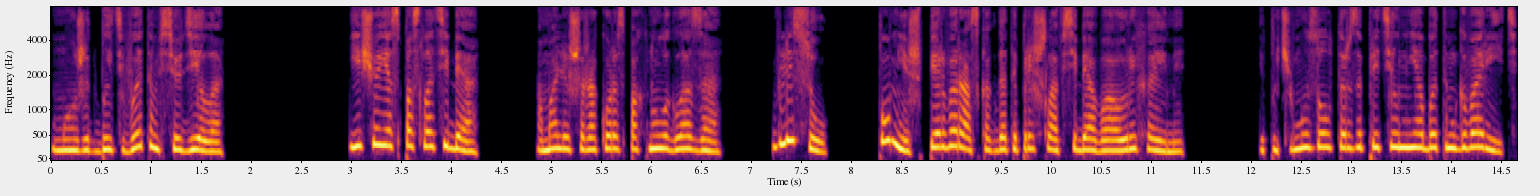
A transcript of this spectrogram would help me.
Может быть, в этом все дело. Еще я спасла тебя. Амалия широко распахнула глаза. В лесу. Помнишь, первый раз, когда ты пришла в себя в Аурихейме? И почему Золтер запретил мне об этом говорить?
